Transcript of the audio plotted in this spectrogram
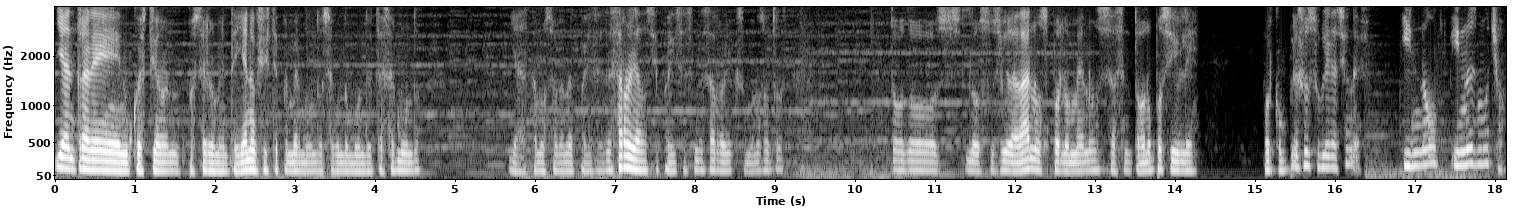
ya entraré en cuestión posteriormente. Ya no existe primer mundo, segundo mundo y tercer mundo. Ya estamos hablando de países desarrollados y países en desarrollo que somos nosotros. Todos los ciudadanos, por lo menos, hacen todo lo posible por cumplir sus obligaciones. Y no, y no es mucho.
